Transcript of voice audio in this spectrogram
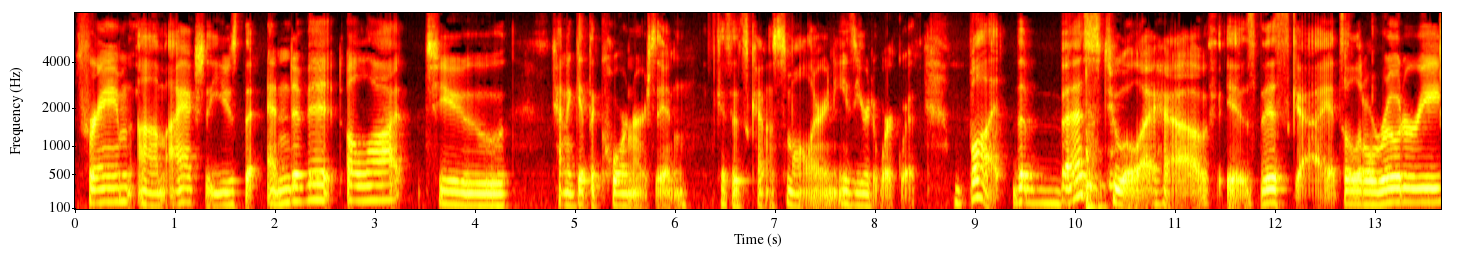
frame. Um, I actually use the end of it a lot to kind of get the corners in because it's kind of smaller and easier to work with. But the best tool I have is this guy. It's a little rotary.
